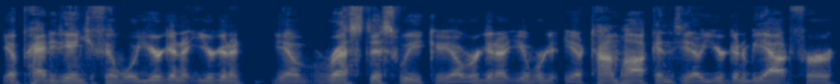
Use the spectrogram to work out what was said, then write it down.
you know Paddy Dangerfield, well, you're gonna you're gonna you know rest this week. You know, we're gonna you know, we're you know Tom Hawkins, you know, you're gonna be out for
